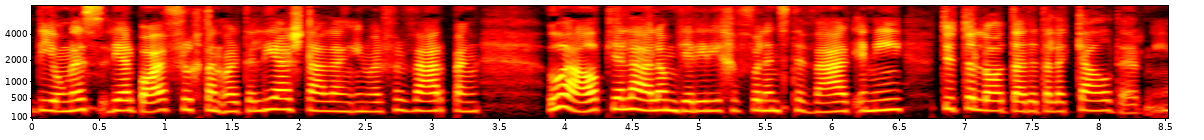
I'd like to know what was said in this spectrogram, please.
die jonges leer baie vroeg dan oor teleurstelling en oor verwerping. Hoe help julle hulle om deur hierdie gevoelens te werk en nie toe te laat dat dit hulle kelder nie?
